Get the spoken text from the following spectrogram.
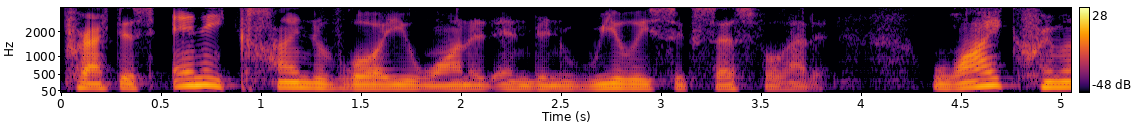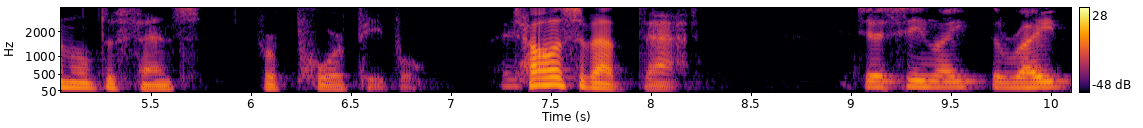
practiced any kind of law you wanted and been really successful at it. Why criminal defense for poor people? Tell us about that. It just seemed like the right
